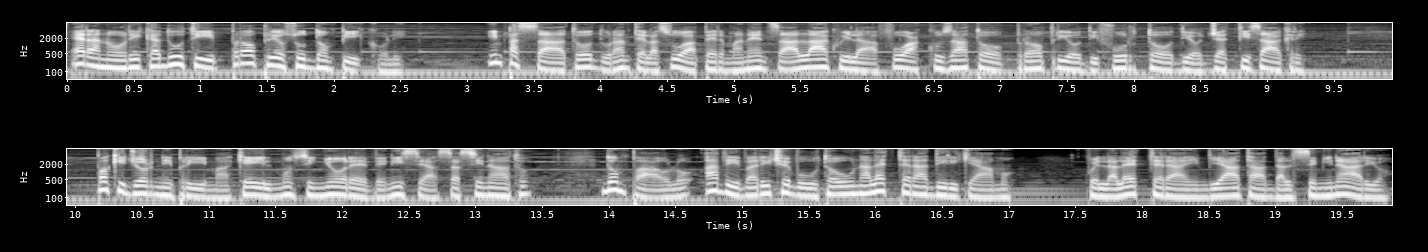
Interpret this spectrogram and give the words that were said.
erano ricaduti proprio su Don Piccoli. In passato, durante la sua permanenza all'Aquila, fu accusato proprio di furto di oggetti sacri. Pochi giorni prima che il Monsignore venisse assassinato, Don Paolo aveva ricevuto una lettera di richiamo. Quella lettera inviata dal seminario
